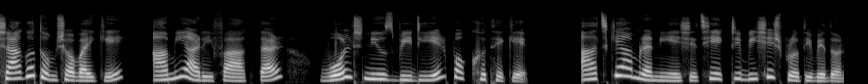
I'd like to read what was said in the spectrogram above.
স্বাগতম সবাইকে, আমি Arifa Akter, world news BD এর পক্ষ থেকে। আজকে আমরা নিয়ে এসেছি একটি বিশেষ প্রতিবেদন।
